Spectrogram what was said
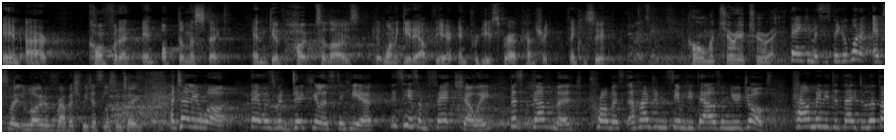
and are confident and optimistic and give hope to those that want to get out there and produce for our country. Thank you, sir. Call Metiria Turei. Thank you, Mr. Speaker. What an absolute load of rubbish we just listened to. I tell you what, that was ridiculous to hear. Let's hear some facts, shall we? This government promised 170,000 new jobs. How many did they deliver?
